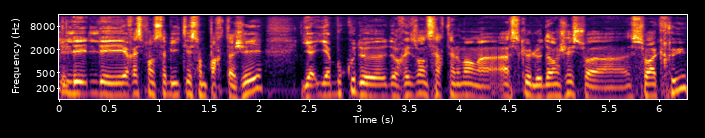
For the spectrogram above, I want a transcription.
Les, les responsabilités sont partagées. Il y a, il y a beaucoup de, de raisons certainement à, ce que le danger soit, soit accru,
